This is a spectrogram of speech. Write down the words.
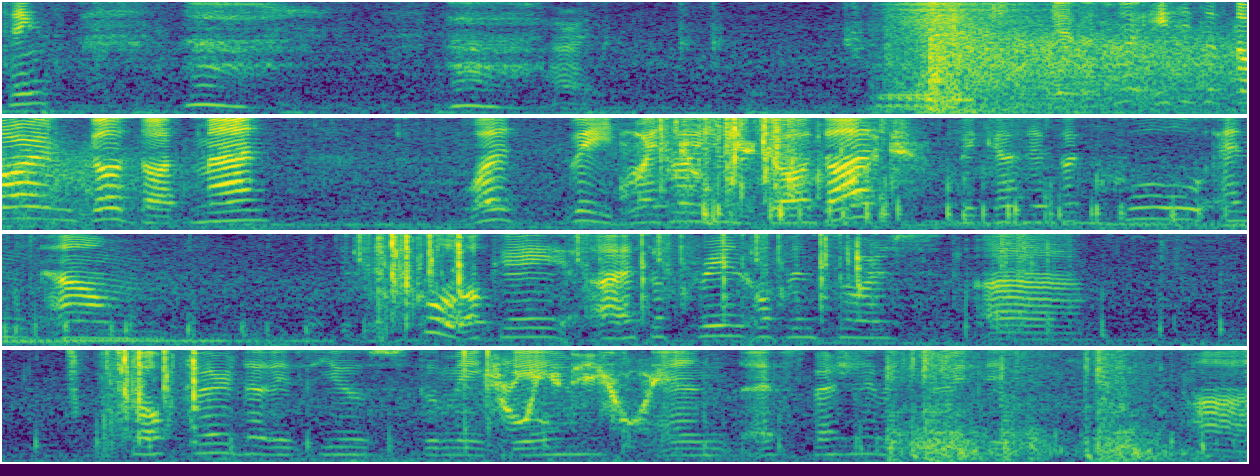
Think. Alright. Yeah, there's no easy tutorial in Godot, man. What? Wait, why do I use Godot? Because it's a cool and um, it's, cool. Okay, uh, it's a free and open source uh software that is used to make games, and especially with doing these uh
